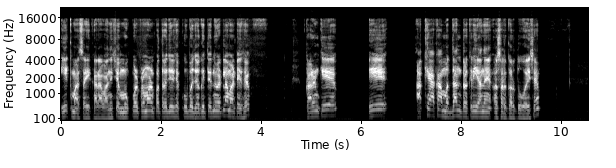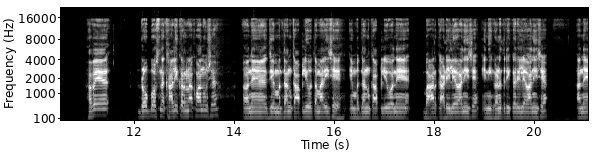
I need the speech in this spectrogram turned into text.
એકમાં સહી કરાવવાની છે. મોકપોલ પ્રમાણપત્ર જે છે ખૂબ જ અગત્યનું એટલા માટે છે, કારણ કે એ આખે આખા મતદાન પ્રક્રિયાને અસર કરતું હોય છે. હવે ડ્રોપ બોક્સને ખાલી કરી નાખવાનું છે અને જે મતદાન કાપલીઓ તમારી છે, એ મતદાન કાપલીઓને બહાર કાઢી લેવાની છે, એની ગણતરી કરી લેવાની છે અને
